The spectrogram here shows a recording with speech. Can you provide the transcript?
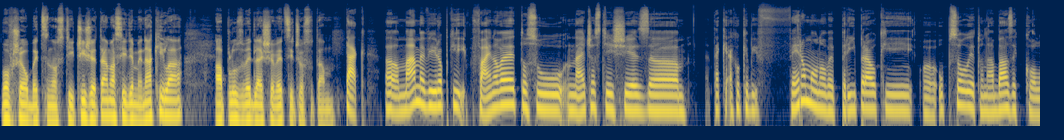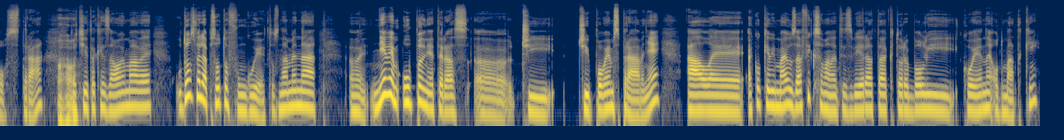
vo všeobecnosti. Čiže tam asi ideme na kila a plus vedľajšie veci, čo sú tam. tak. e, Máme výrobky fajnové, to sú najčastejšie z e, také ako keby feromónové prípravky e, u psov, je to na báze kolostra. Aha. To ti je také zaujímavé. U dosť veľa psov to funguje. To znamená, eh, neviem úplne teraz, eh, či, či poviem správne, ale ako keby majú zafixované tie zvieratá, ktoré boli kojené od matky,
